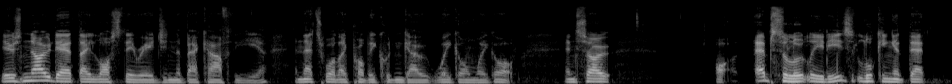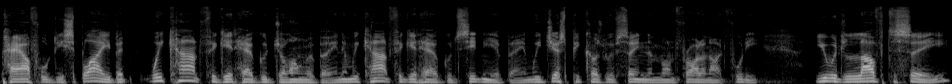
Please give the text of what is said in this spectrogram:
there's no doubt they lost their edge in the back half of the year, and that's why they probably couldn't go week on, week off. And so absolutely it is looking at that powerful display, but we can't forget how good Geelong have been, and we can't forget how good Sydney have been. We just because we've seen them on Friday night footy, you would love to see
